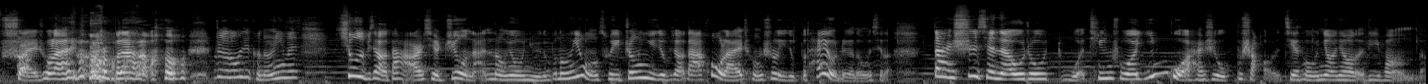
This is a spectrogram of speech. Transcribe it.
甩出来，不太好。这个东西可能因为修的比较大，而且只有男能用，女的不能用，所以争议就比较大。后来城市里就不太有这个东西了。但是现在欧洲，我听说英国还是有不少街头尿尿的地方的。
